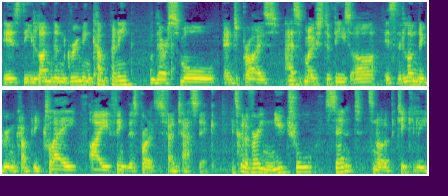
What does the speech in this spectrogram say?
is the London Grooming Company. They're a small enterprise, as most of these are. It's the London Groom Company Clay. I think this product is fantastic. It's got a very neutral scent. It's not a particularly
